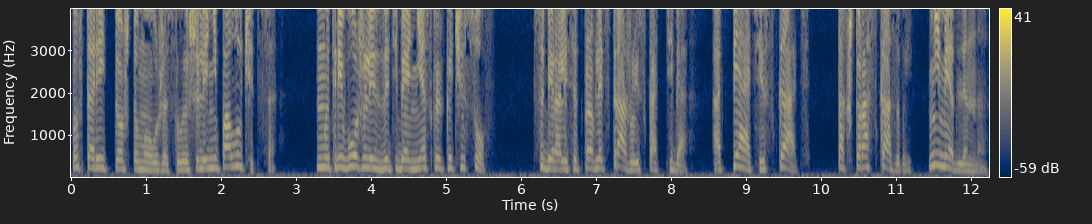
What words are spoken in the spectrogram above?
«Повторить то, что мы уже слышали, не получится. Мы тревожились за тебя несколько часов. Собирались отправлять стражу искать тебя. Опять искать. Так что рассказывай, немедленно».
